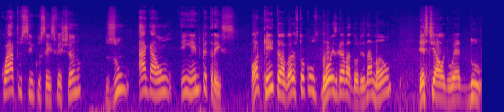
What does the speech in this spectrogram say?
4, 5, 6 fechando, Zoom H1 em MP3. Ok, então agora eu estou com os dois gravadores na mão. Este áudio é do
